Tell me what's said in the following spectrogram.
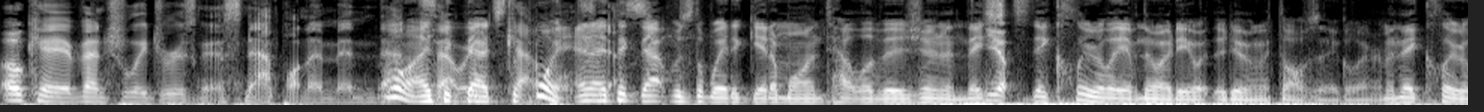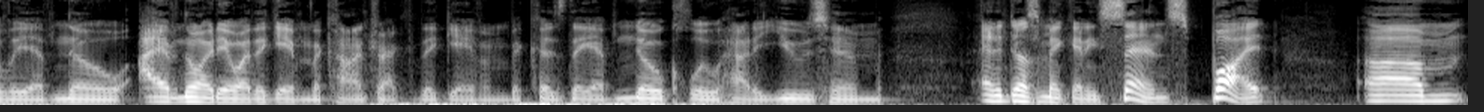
okay. Eventually, Drew's going to snap on him, and that's Well, I think that's the point, and I think that was the way to get him on television. And they Yep. they clearly have no idea what they're doing with Dolph Ziggler. I mean, they clearly have no. I have no idea why they gave him the contract that they gave him because they have no clue how to use him, and it doesn't make any sense. But um,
